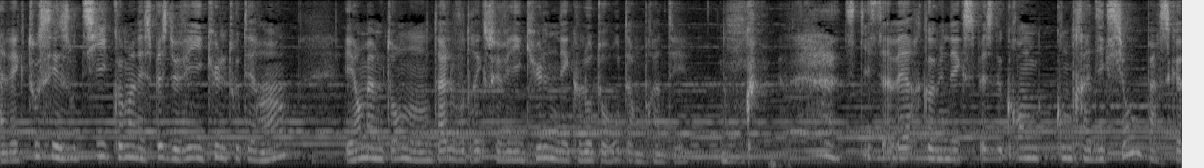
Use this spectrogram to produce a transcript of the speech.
avec tous ces outils, comme un espèce de véhicule tout-terrain. Et en même temps, mon mental voudrait que ce véhicule n'ait que l'autoroute à emprunter. Donc, ce qui s'avère comme une espèce de grande contradiction parce que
